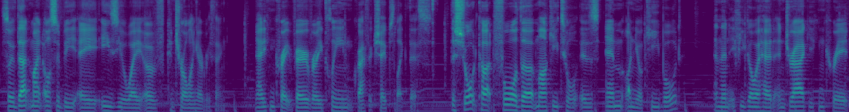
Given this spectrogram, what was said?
So that might also be a easier way of controlling everything. Now you can create very, very clean graphic shapes like this. The shortcut for the marquee tool is M on your keyboard. And then if you go ahead and drag, you can create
